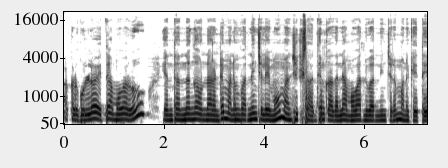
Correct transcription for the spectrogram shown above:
అక్కడ గుళ్ళో అయితే అమ్మవారు ఎంత అందంగా ఉన్నారంటే మనం వర్ణించలేము. మనిషికి సాధ్యం కాదండి అమ్మవారిని వర్ణించడం మనకైతే.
